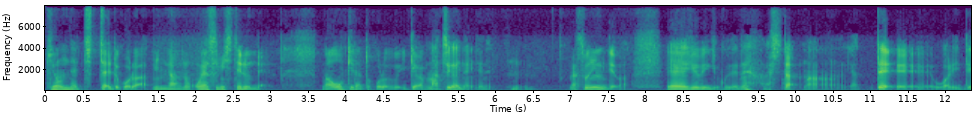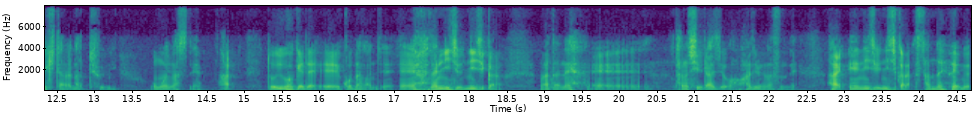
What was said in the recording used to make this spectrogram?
基本ね、ちっちゃいところはみんなあのお休みしてるんで、まあ、大きなところ行けば間違いないんでね。うんまあ、そういう意味では、えー、郵便局でね、明日、まあ、やって、えー、終わりにできたらなっていうふうに思いますね。はい。というわけで、えー、こんな感じで、えー、また22時から、またね、えー、楽しいラジオを始めますんで、はい、え、22時からスタンド FM、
